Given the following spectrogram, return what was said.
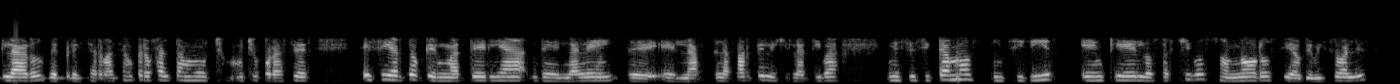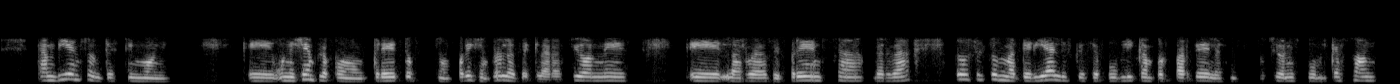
claros de preservación, pero falta mucho, mucho por hacer. Es cierto que en materia de la ley, de eh, la parte legislativa, necesitamos incidir en que los archivos sonoros y audiovisuales también son testimonios. Eh, un ejemplo concreto son, por ejemplo, las declaraciones, eh, las ruedas de prensa, ¿verdad? Todos estos materiales que se publican por parte de las instituciones públicas son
